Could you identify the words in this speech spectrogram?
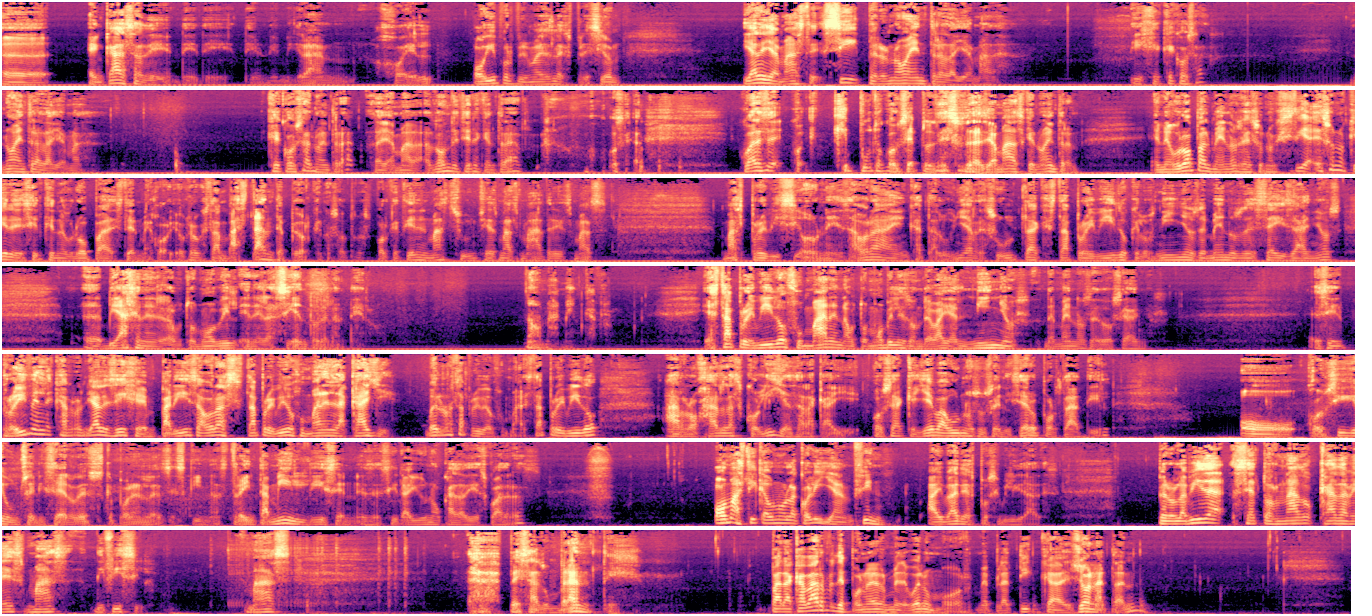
Uh, en casa de, de, de, de, mi gran Joel, oí por primera vez la expresión, ¿ya le llamaste? Sí, pero no entra la llamada. Dije, ¿qué cosa? No entra la llamada. ¿Qué cosa no entra? La llamada. ¿A dónde tiene que entrar? o sea, ¿cuál es el, ¿qué puto concepto es eso de las llamadas que no entran? En Europa al menos eso no existía. Eso no quiere decir que en Europa estén mejor. Yo creo que están bastante peor que nosotros, porque tienen más chunches, más madres, más, más prohibiciones. Ahora en Cataluña resulta que está prohibido que los niños de menos de seis años eh, viajen en el automóvil en el asiento delantero. No mames, cabrón. Está prohibido fumar en automóviles donde vayan niños de menos de 12 años. Es decir, prohíbenle, cabrón. Ya les dije, en París ahora está prohibido fumar en la calle. Bueno, no está prohibido fumar, está prohibido arrojar las colillas a la calle. O sea que lleva uno su cenicero portátil o consigue un cenicero de esos que ponen en las esquinas, 30 mil dicen, es decir, hay uno cada 10 cuadras, o mastica uno la colilla, en fin, hay varias posibilidades. Pero la vida se ha tornado cada vez más difícil, más ah, pesadumbrante. Para acabar de ponerme de buen humor, me platica Jonathan,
